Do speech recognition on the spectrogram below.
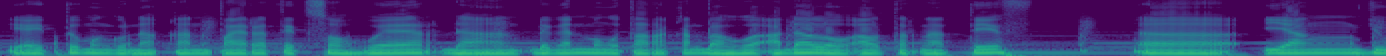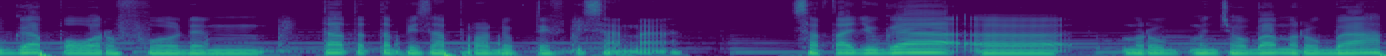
yaitu menggunakan pirated software dan dengan mengutarakan bahwa ada loh alternatif uh, yang juga powerful dan kita tetap bisa produktif di sana serta juga uh, mencoba merubah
